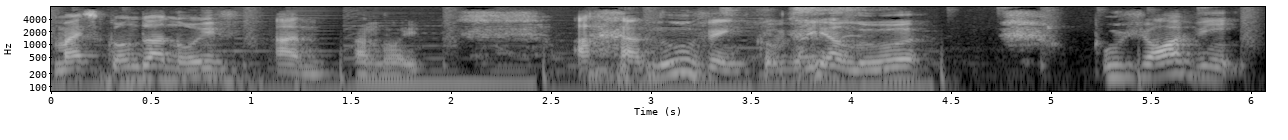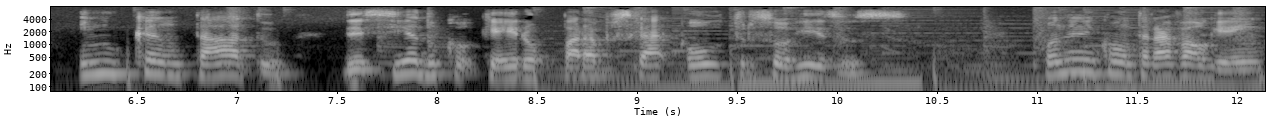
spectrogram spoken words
Mas quando a noiva. A, a noiva. A, a nuvem cobria a lua, o jovem, encantado, descia do coqueiro para buscar outros sorrisos. Quando ele encontrava alguém,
